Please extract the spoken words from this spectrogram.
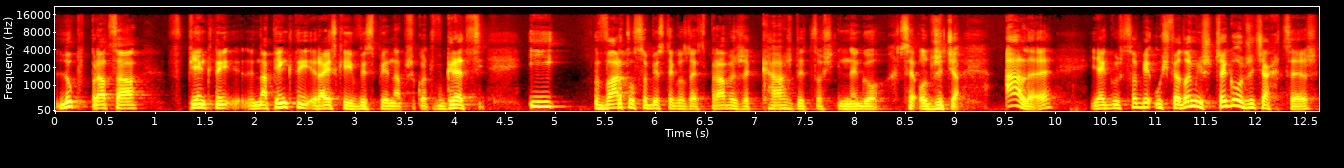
lub praca w pięknej, na pięknej rajskiej wyspie, na przykład w Grecji. I warto sobie z tego zdać sprawę, że każdy coś innego chce od życia. Ale jak już sobie uświadomisz, czego od życia chcesz,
